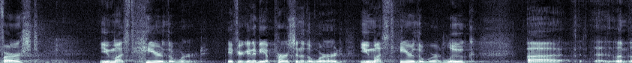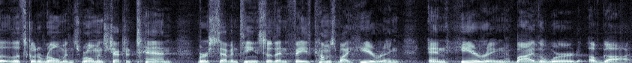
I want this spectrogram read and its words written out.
First, you must hear the Word. If you're going to be a person of the Word, you must hear the Word. Luke uh, let, us go to Romans, Romans chapter 10, verse 17. So then faith comes by hearing, and hearing by the word of God.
